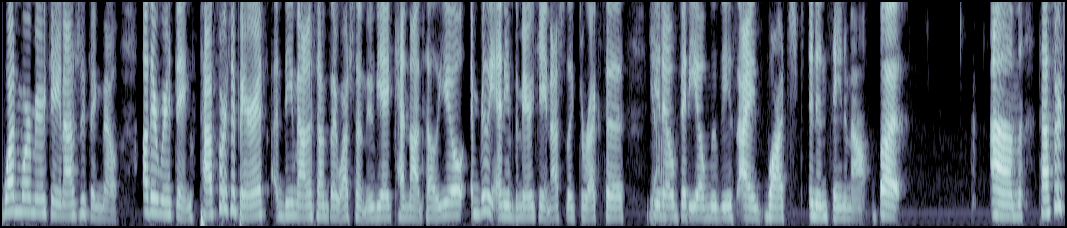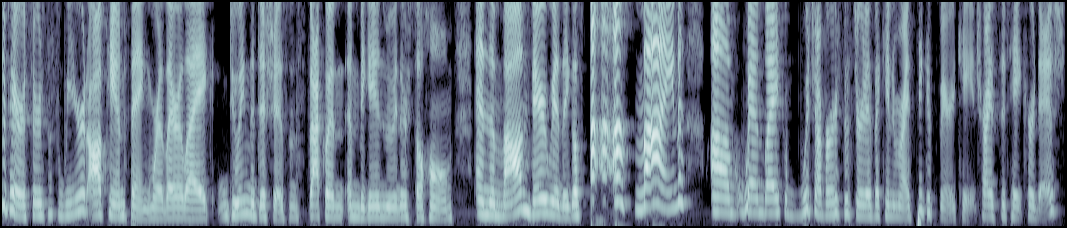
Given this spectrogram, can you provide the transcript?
One more Mary Kate and Ashley thing though. Other weird things. Passport to Paris, the amount of times I watched that movie, I cannot tell you. And really any of the Mary Kate and Ashley like direct to Yeah. you know, video movies. I watched an insane amount. But um Passport to Paris, there's this weird offhand thing where they're like doing the dishes, and it's back when in the beginning of the movie they're still home, and the mom very weirdly goes, ah, ah, ah, mine. Um, when like whichever sister it is, I can't remember. I think it's Mary Kate tries to take her dish.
